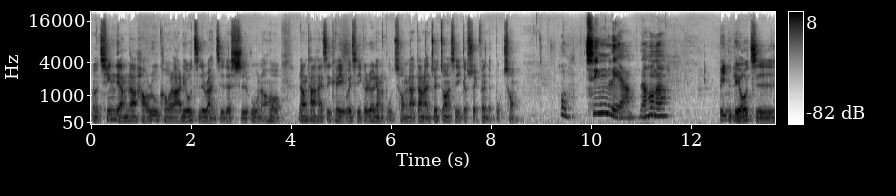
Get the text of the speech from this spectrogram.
呃清凉啦、好入口啦、流质软质的食物，然后让他还是可以维持一个热量的补充。那当然最重要是一个水分的补充，哦，清凉，然后呢？冰流质、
